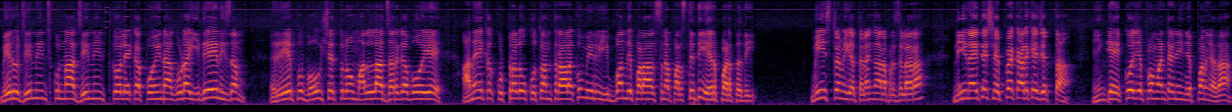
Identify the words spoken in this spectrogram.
మీరు జీర్ణించుకున్నా జీర్ణించుకోలేకపోయినా కూడా ఇదే నిజం. రేపు భవిష్యత్తులో మళ్ళా జరగబోయే అనేక కుట్రలు కుతంత్రాలకు మీరు ఇబ్బంది పడాల్సిన పరిస్థితి ఏర్పడుతుంది. మీ ఇష్టం ఇక తెలంగాణ ప్రజలారా. నేనైతే చెప్పే కాడికే చెప్తా. ఇంకా ఎక్కువ చెప్పమంటే నేను చెప్పాను కదా.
